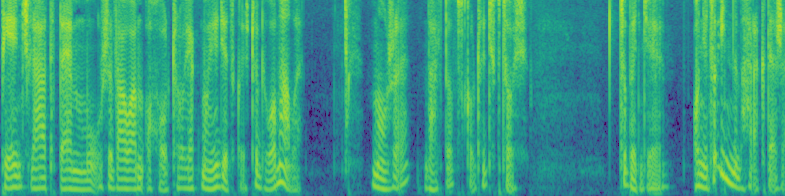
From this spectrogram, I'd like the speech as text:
pięć lat temu używałam ochoczo, jak moje dziecko jeszcze było małe. Może warto wskoczyć w coś, co będzie o nieco innym charakterze,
